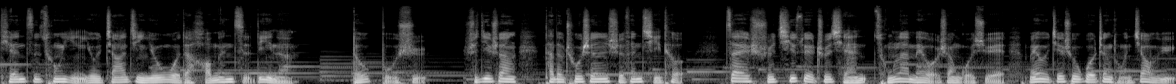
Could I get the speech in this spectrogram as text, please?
天资聪颖又家境优渥的豪门子弟呢？都不是。实际上，他的出身十分奇特，在十七岁之前从来没有上过学，没有接受过正统教育。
